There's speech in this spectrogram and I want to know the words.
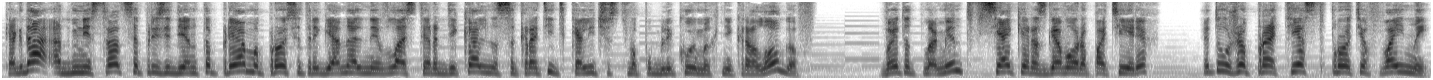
Когда администрация президента прямо просит региональные власти радикально сократить количество публикуемых некрологов, в этот момент всякий разговор о потерях – это уже протест против войны.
